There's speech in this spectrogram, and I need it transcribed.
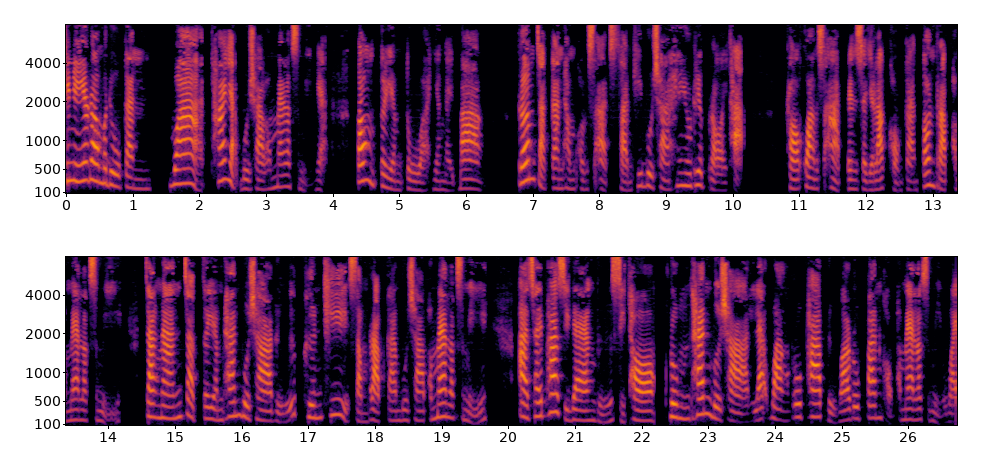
ทีนี้เรามาดูกันว่าถ้าอยากบูชาพระแม่ลักษมีเนี่ยต้องเตรียมตัวยังไงบ้าง เริ่มจากการทำความสะอาดสถานที่บูชาให้เรียบร้อยค่ะ เพราะความสะอาดเป็นสัญลักษณ์ของการต้อนรับพระแม่ลักษมี จากนั้นจัดเตรียมแท่นบูชาหรือพื้นที่สำหรับการบูชาพระแม่ลักษมี อาจใช้ผ้าสีแดงหรือสีทอง คลุมแท่นบูชาและวางรูปภาพหรือว่ารูปปั้นของพระแม่ลักษมีไว้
